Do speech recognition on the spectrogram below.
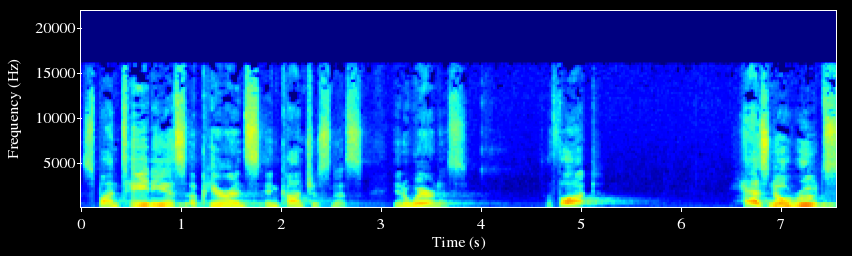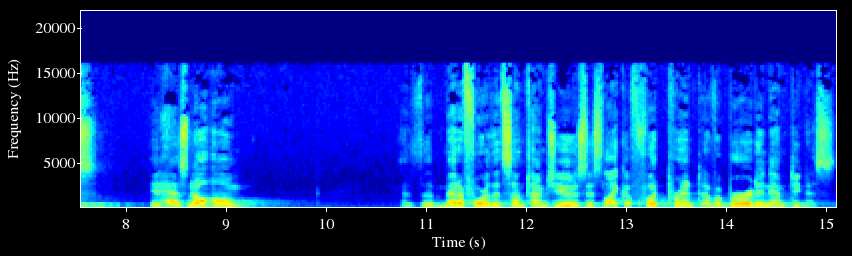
spontaneous appearance in consciousness, in awareness. A thought. Has no roots, it has no home. As the metaphor that's sometimes used, it's like a footprint of a bird in emptiness.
